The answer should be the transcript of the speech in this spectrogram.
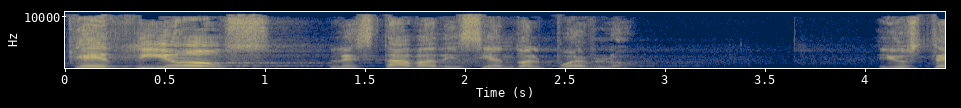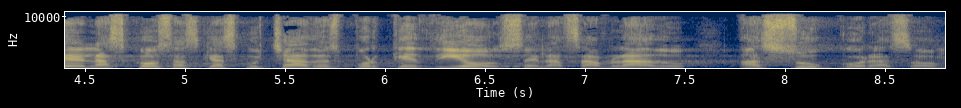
que Dios le estaba diciendo al pueblo. Y usted las cosas que ha escuchado es porque Dios se las ha hablado a su corazón.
